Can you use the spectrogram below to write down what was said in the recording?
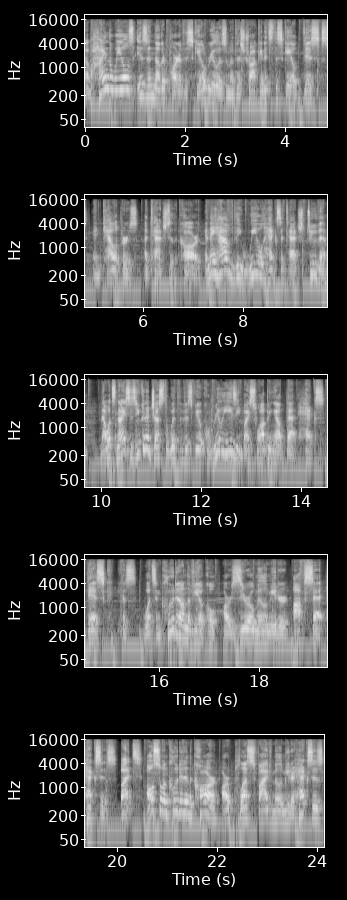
Now behind the wheels is another part of the scale realism of this truck and it's the scale discs and calipers attached to the car. And they have the wheel hex attached to them. Now what's nice is you can adjust the width of this vehicle really easy by swapping out that hex disc because what's included on the vehicle are zero millimeter offset hexes. But also included in the car are plus five millimeter hexes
